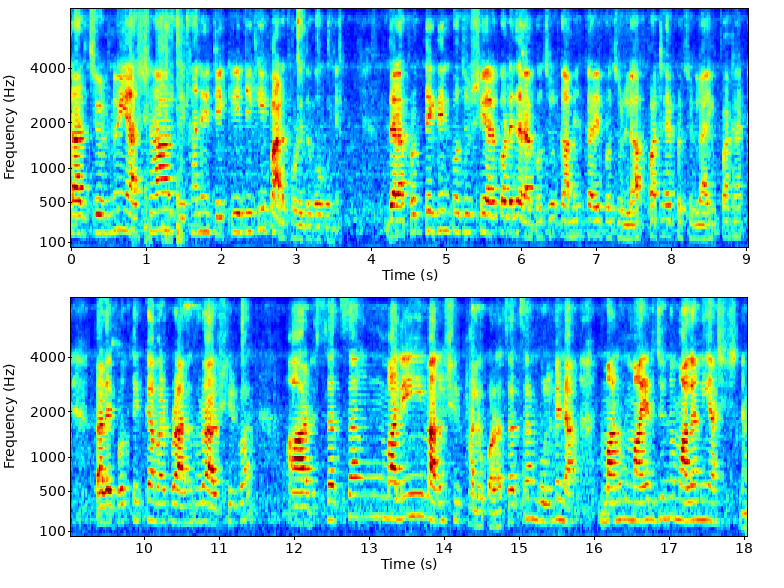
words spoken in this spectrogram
তার জন্যই আশা যেখানে ডেকে ডেকে পার করে দেবো বলে। যারা প্রত্যেকদিন প্রচুর শেয়ার করে, যারা প্রচুর কমেন্টকারী প্রচুর লাভ পাঠায়, প্রচুর লাইক পাঠায়, তাদের প্রত্যেককে আমার প্রাণ ভরা আশীর্বাদ। আর সৎসাং মানেই মানুষের ভালো করা। সৎসাং বলবে না মানুষ মায়ের জন্য মালা নিয়ে আসিস না।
